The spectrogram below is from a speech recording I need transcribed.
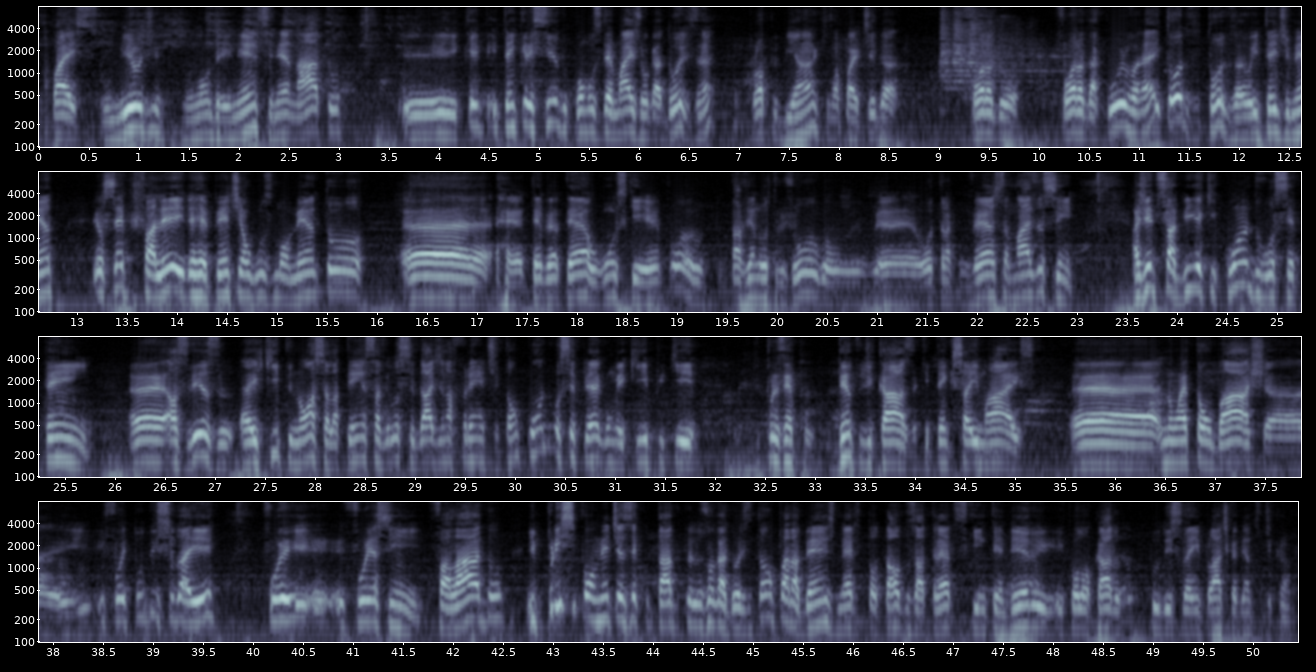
Rapaz humilde, um londrinense, né, nato, e e tem crescido como os demais jogadores, né? O próprio Bianchi, uma partida fora do fora da curva, né? E todos, todos, o entendimento. Eu sempre falei, de repente, em alguns momentos é, é, teve até alguns que, pô, tá vendo outro jogo, é, outra conversa, mas assim, a gente sabia que quando você tem, é, às vezes a equipe nossa, ela tem essa velocidade na frente. Então, quando você pega uma equipe que, por exemplo, dentro de casa, que tem que sair mais, é, não é tão baixa, e, e foi tudo isso daí, foi, foi assim, falado, e principalmente executado pelos jogadores. Então, parabéns, mérito total dos atletas que entenderam e, e colocaram tudo isso aí em prática dentro de campo.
